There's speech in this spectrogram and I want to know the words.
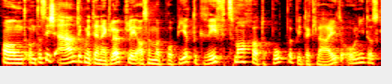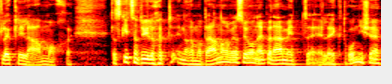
Und, und das ist ähnlich mit diesen Glöckchen. Also man probiert den Griff zu machen an der Puppe bei den Kleidern, ohne dass Glöckchen Lärm machen. Das gibt es natürlich in einer moderneren Version, eben auch mit elektronischen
